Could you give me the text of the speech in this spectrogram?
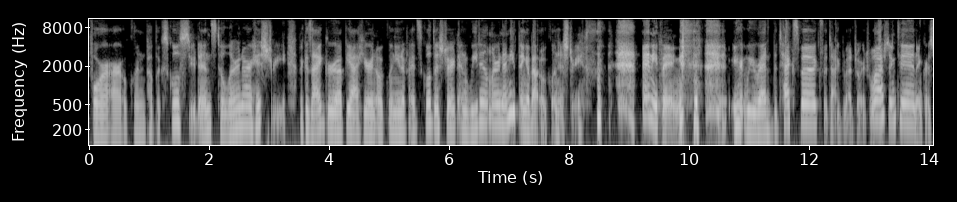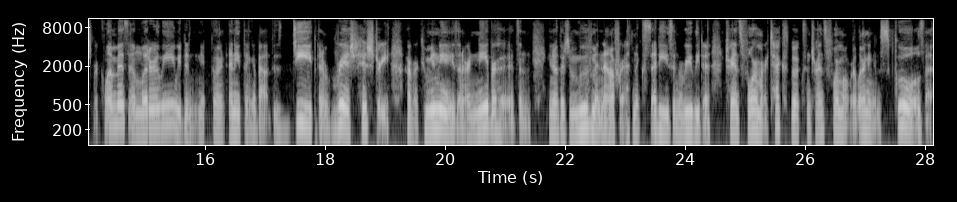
for our Oakland Public School students to learn our history. Because I grew up, yeah, here in Oakland Unified School District, and we didn't learn anything about Oakland history. anything. we read the textbooks that talked about George Washington and Christopher Columbus, and literally we didn't learn anything about this deep and rich history of our communities and our neighborhoods. And, you know, there's a movement now for ethnic studies and really to transform our textbooks and transform what we're learning in schools that,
